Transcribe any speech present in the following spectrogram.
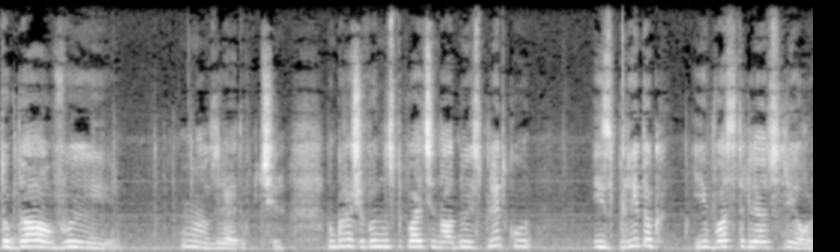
тогда вы... Ну, зря это включили. Ну, короче, вы наступаете на одну из плитку, из плиток, и в вас стреляют стрелы.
